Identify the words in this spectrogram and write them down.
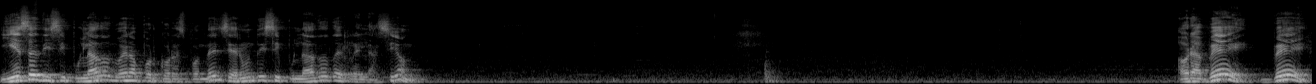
Y ese discipulado no era por correspondencia, era un discipulado de relación. Ahora ve, ve.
